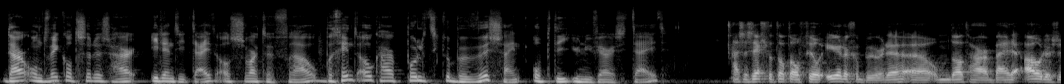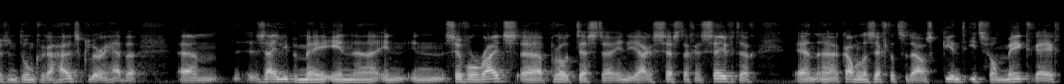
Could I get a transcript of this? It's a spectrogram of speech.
Daar ontwikkelt ze dus haar identiteit als zwarte vrouw. Begint ook haar politieke bewustzijn op die universiteit? Ze zegt dat dat al veel eerder gebeurde, uh, omdat haar beide ouders dus een donkere huidskleur hebben. Um, zij liepen mee in, uh, in, in civil rights protesten in de jaren 60 en 70. En Kamala zegt dat ze daar als kind iets van meekreeg.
